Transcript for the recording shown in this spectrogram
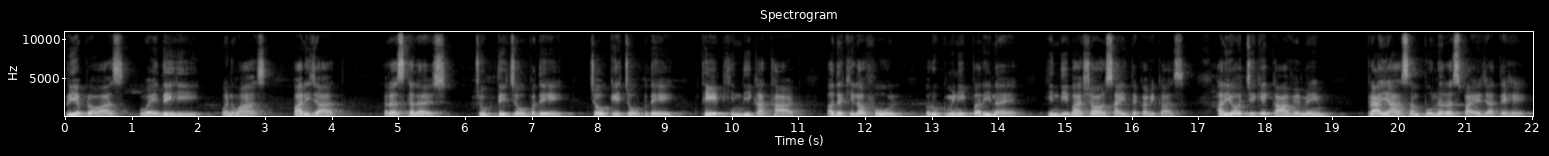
प्रिय प्रवास, वैदेही, वनवास, पारिजात रस कलश चुपते चौपदे, चौके चौपदे ठेठ हिंदी का थाट अधखिला फूल, रुक्मिणी परिणय हिंदी भाषा और साहित्य का विकास। हरिओत जी के काव्य में प्रायः संपूर्ण रस पाए जाते हैं।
